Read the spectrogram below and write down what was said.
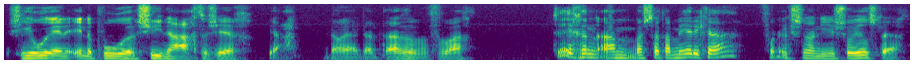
ze, hielden in, in de pool China achter zich. Ja, nou ja, dat, dat hadden we verwacht. Tegen, was dat Amerika? Vond ik ze nog niet zo heel slecht.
